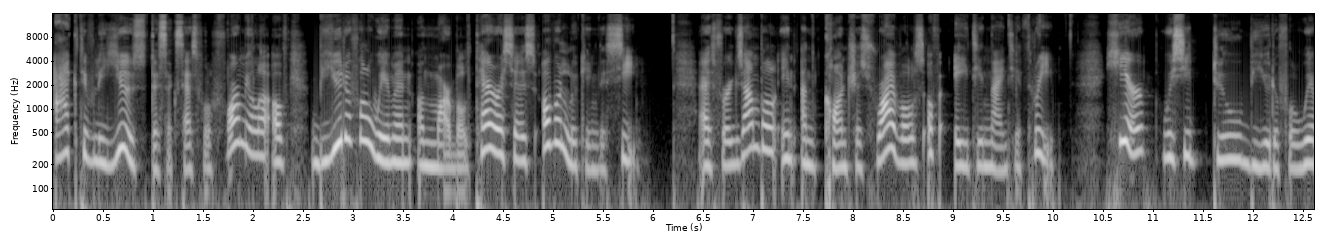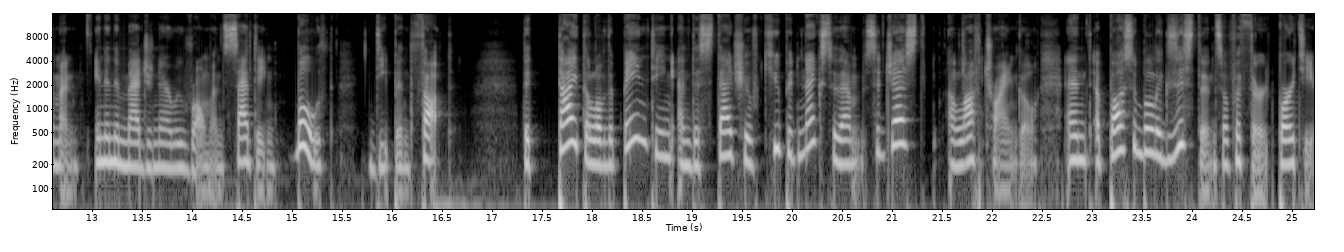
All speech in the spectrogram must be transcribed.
actively used the successful formula of beautiful women on marble terraces overlooking the sea, as for example in Unconscious Rivals of 1893. Here we see two beautiful women in an imaginary romance setting, both deep in thought. The title of the painting and the statue of Cupid next to them suggest a love triangle and a possible existence of a third party.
